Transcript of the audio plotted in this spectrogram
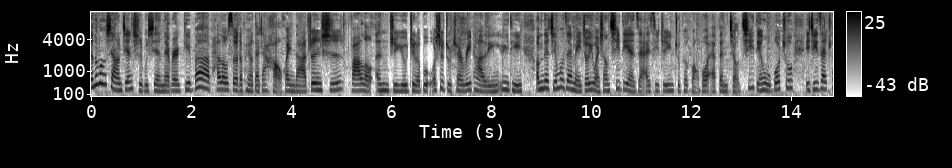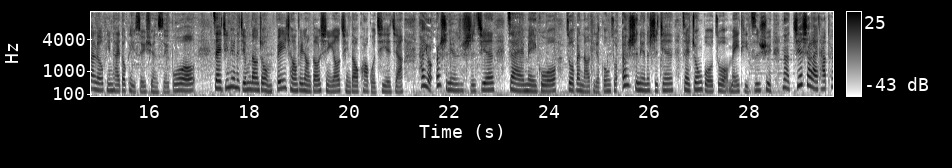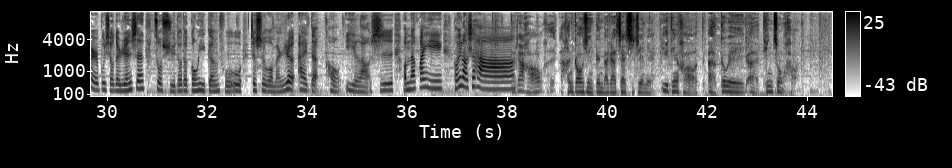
人的梦想，坚持不懈，Never give up。Hello，所有的朋友，大家好，欢迎大家准时 Follow NGU 俱乐部。我是主持人 Rita 林玉婷。我们的节目在每周一晚上七点，在 IC 之音主客广播 FM 九七点五播出，以及在串流平台都可以随选随播哦。在今天的节目当中，我们非常非常高兴邀请到跨国企业家，他有二十年的时间在美国做半导体的工作，二十年的时间在中国做媒体资讯。那接下来他退而不休的人生，做许多的公益跟服务，这是我们热爱的孔毅老师。我们来欢迎孔毅老师好，大家好，很很高兴跟大家再次见面。玉婷好，呃，各位呃听众好。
